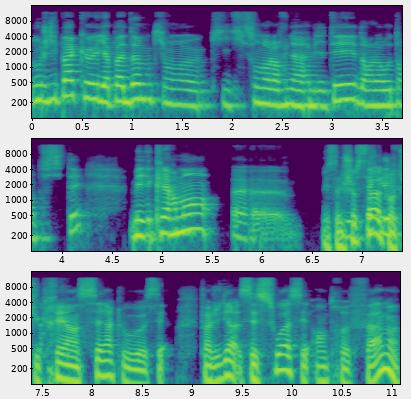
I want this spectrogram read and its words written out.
Donc, je dis pas qu'il n'y a pas d'hommes qui, ont, qui, qui, sont dans leur vulnérabilité, dans leur authenticité. Mais clairement. mais ça ne choque pas quand tu crées un cercle où c'est. Enfin, je veux dire, c'est soit c'est entre femmes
